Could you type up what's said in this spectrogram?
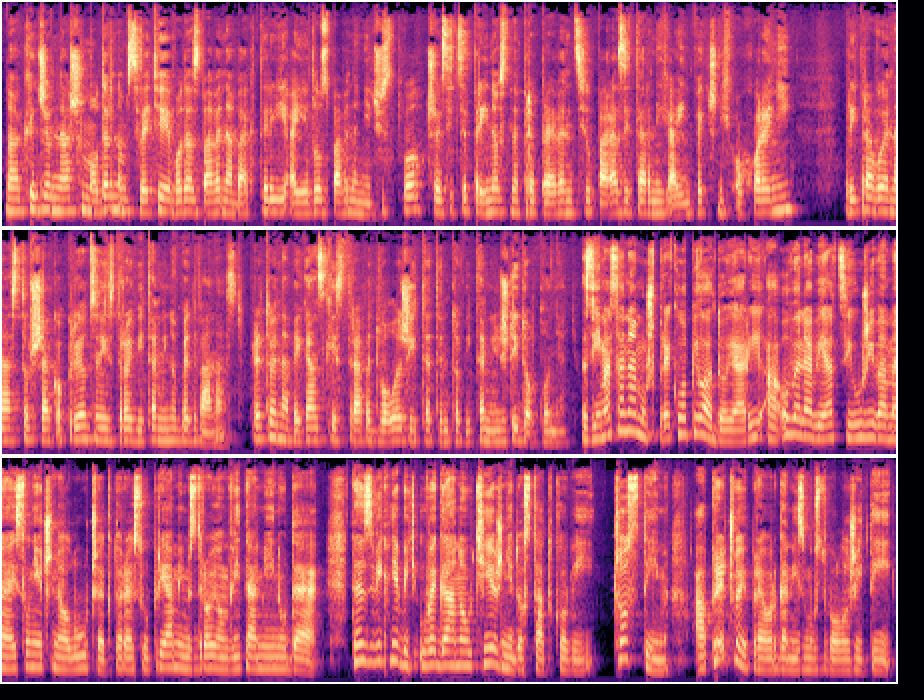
No a keďže v našom modernom svete je voda zbavená baktérií a jedlo zbavené nečistôt, čo je síce prínosné pre prevenciu parazitárnych a infekčných ochorení, Pripravuje nás to však o prirodzený zdroj vitamínu B12. Preto je na vegánskej strave dôležité tento vitamín vždy doplňať. Zima sa nám už preklopila do jary a oveľa viac si užívame aj slnečné lúče, ktoré sú priamým zdrojom vitamínu D. Ten zvykne byť u vegánov tiež nedostatkový. Čo s tým a prečo je pre organizmus dôležitý?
